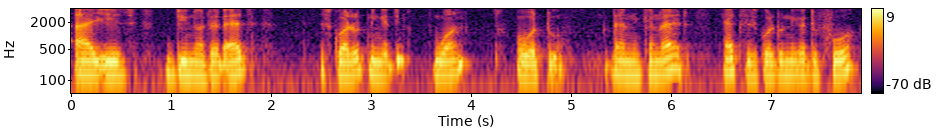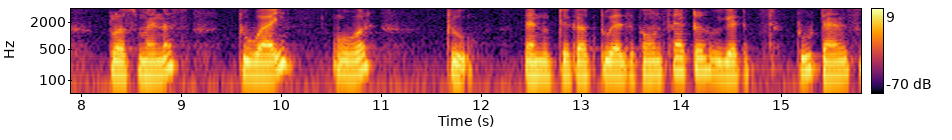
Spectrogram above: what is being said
i is denoted as square root negative 1 over 2 then we can write x is equal to negative 4 plus minus 2y over 2 then we take out 2 as a common factor. We get 2 times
